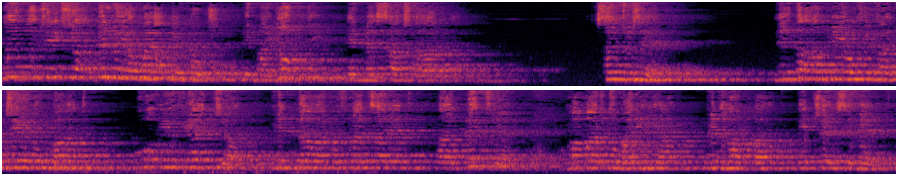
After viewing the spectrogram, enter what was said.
ma joqgħodx jgħid jaqbillu jew ma jaqbillux, imma jobdi il-messaġġ ta' Alla. San Ġużepp, niltaqgħu miegħu fil-Vanġelu mbagħad u jivvjaġġa minn daru f'Nazaret għal Betlehem ma' Martu Marija minħabba iċ-ċensiment.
